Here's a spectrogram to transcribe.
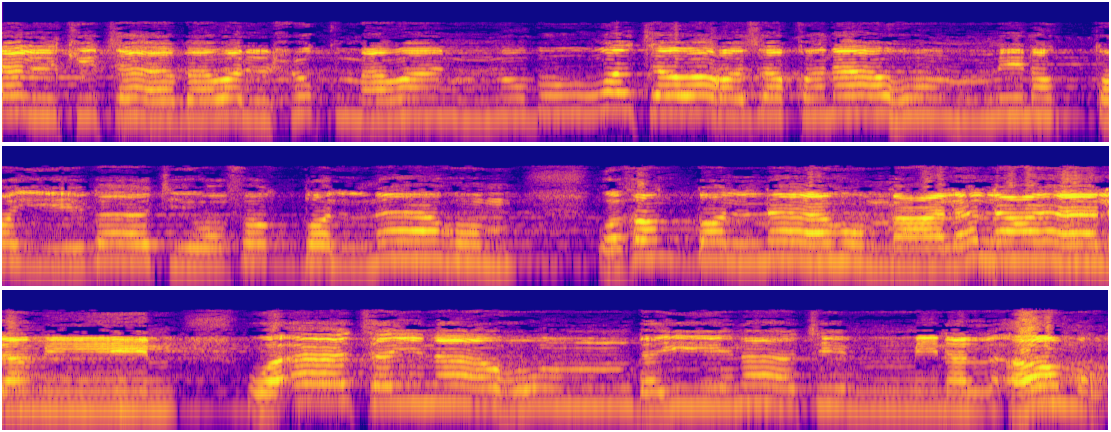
الكتاب والحكم والنبوة ورزقناهم من الطيبات وفضلناهم وفضلناهم على العالمين. وآتيناهم بينات من الأمر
